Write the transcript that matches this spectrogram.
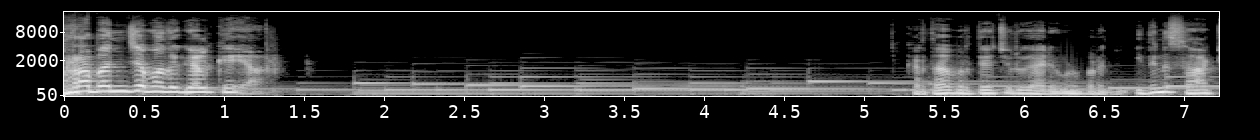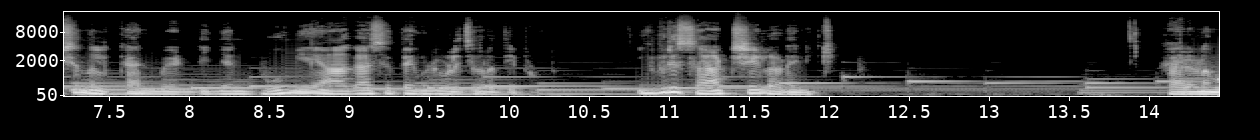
പ്രപഞ്ചം അത് കേൾക്കുകയാണ് കർത്താവ് പ്രത്യേകിച്ച് ഒരു കാര്യം കൂടി പറഞ്ഞു. ഇതിന് സാക്ഷി നിൽക്കാൻ വേണ്ടി ഞാൻ ഭൂമിയെ ആകാശത്തെ കൂടി വിളിച്ചു നിർത്തിയിട്ടുണ്ട്. ഇവർ സാക്ഷികളാണ് എനിക്ക്. കാരണം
